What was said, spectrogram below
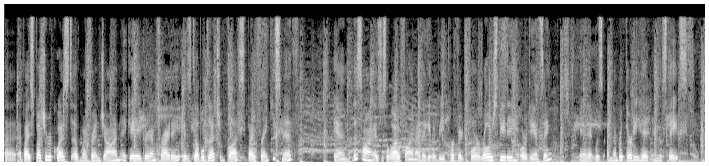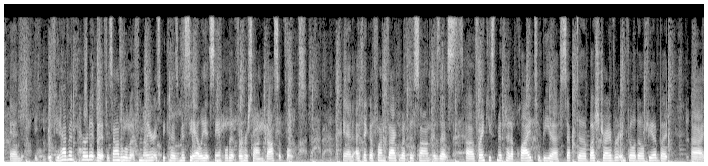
uh, by special request of my friend John, aka Graham Friday, is Double Dutch Bus by Frankie Smith. And this song is just a lot of fun. I think it would be perfect for roller skating or dancing and it was a number 30 hit in the States. And if you haven't heard it, but if it sounds a little bit familiar, it's because Missy Elliott sampled it for her song Gossip Folks. And I think a fun fact about this song is that uh, Frankie Smith had applied to be a SEPTA bus driver in Philadelphia, but uh,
